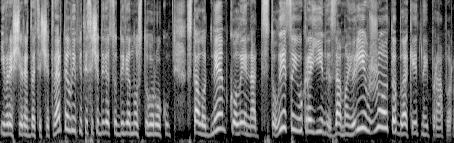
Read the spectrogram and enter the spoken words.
і врешті-решт 24 липня 1990 року стало днем, коли над столицею України замайорів жовто-блакитний прапор.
